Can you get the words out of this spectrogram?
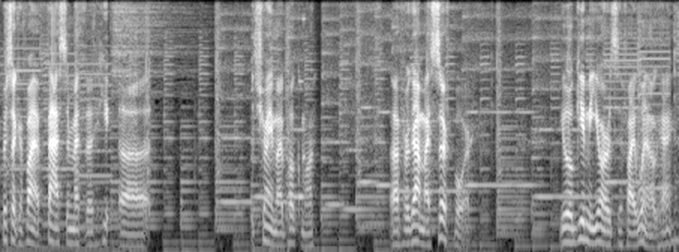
Wish I could find a faster method uh, to train my Pokemon. I forgot my surfboard. You will give me yours if I win, okay?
